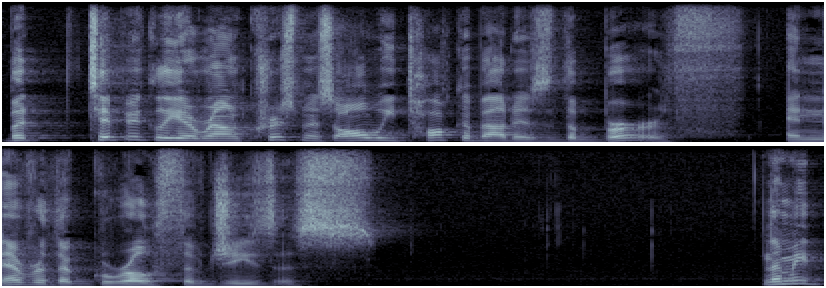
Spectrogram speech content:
But typically around Christmas, all we talk about is the birth and never the growth of Jesus. Let me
